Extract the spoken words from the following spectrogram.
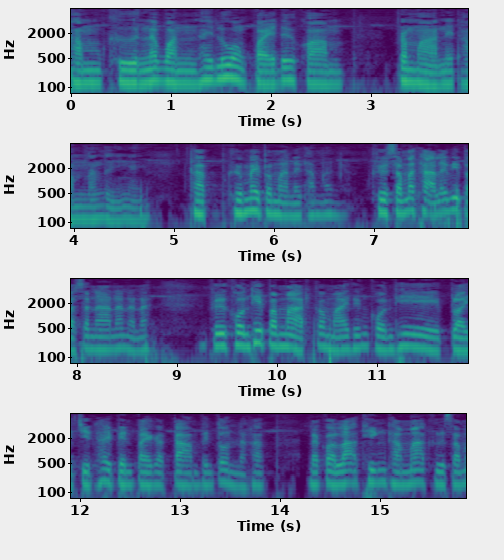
ทำคืนและวันให้ล่วงไปด้วยความประมาทในธรรมนั้นหรือยังไง ครับ คือไม่ประมาทในธรรมนั้นคือสมถะและวิปัสสนานั้นนะนะคือคนที่ประมาทก็หมายถึงคนที่ปล่อยจิตให้เป็นไปกับกามเป็นต้นนะครับ แล้วก็ละทิ้งธรรมะคือสม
